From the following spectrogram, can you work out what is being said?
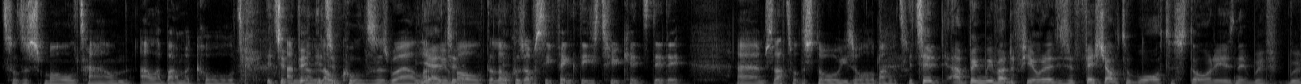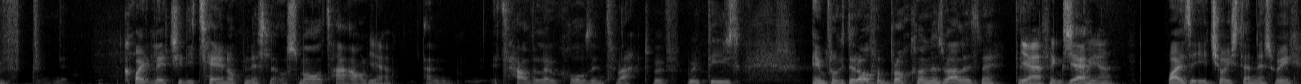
sort of small town Alabama court, It's a and bit- the it's a- locals as well Yeah, it's a- involved. the locals obviously think these two kids did it. Um, so that's what the story's all about. It's a, I think we've had a few. It's a fish out of water story, isn't it? With with quite literally turn up in this little small town, Yeah. and it's how the locals interact with with these influx. They're all from Brooklyn as well, isn't it? The- Yeah, I think so. Yeah. Yeah. Why is it your choice then this week?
